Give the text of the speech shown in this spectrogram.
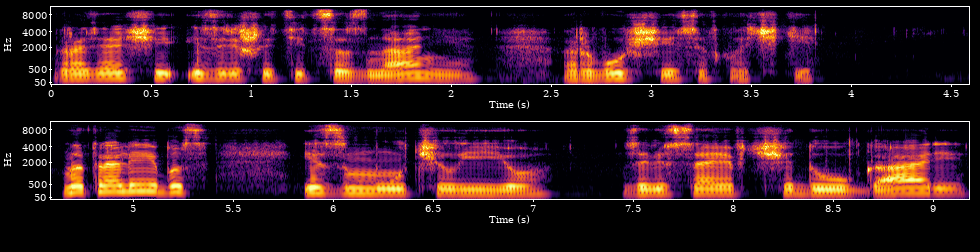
грозящий изрешетить сознание, рвущееся в клочки. Но троллейбус измучил ее, зависая в чаду Гарри,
